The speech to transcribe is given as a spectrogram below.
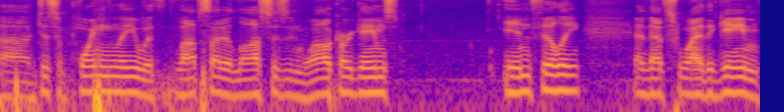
uh, disappointingly with lopsided losses in wildcard games in Philly, and that's why the game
